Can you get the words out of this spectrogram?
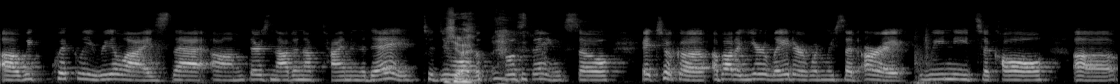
uh, we quickly realized that um, there's not enough time in the day to do yeah. all the, those things. So it took a, about a year later when we said, all right, we need to call uh,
